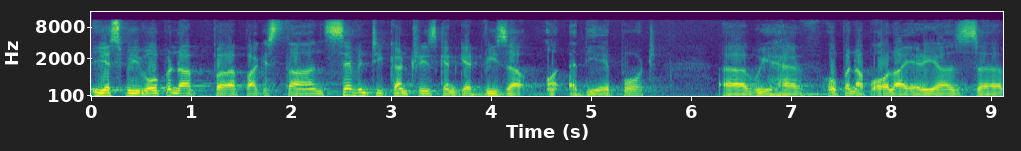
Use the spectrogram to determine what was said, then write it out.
Yes, we've opened up uh, Pakistan. 70 countries can get visa at the airport. Uh, we have opened up all our areas. Uh,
